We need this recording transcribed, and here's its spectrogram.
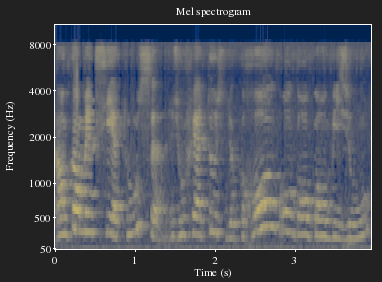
Encore merci à tous. Je vous fais à tous de gros, gros, gros, gros bisous.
